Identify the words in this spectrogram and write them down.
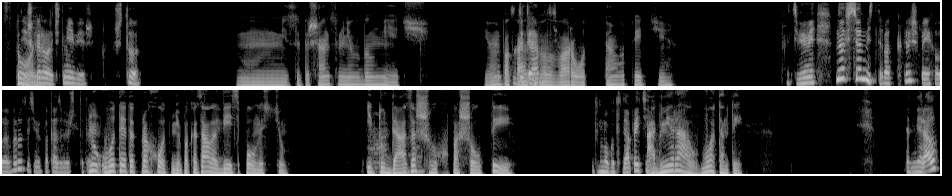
Стой. Девушка Ролла, что ты меня бьешь? Что? М, Из супер шанса мне выпал меч. И он это показывал ворота вот эти. Тебе Ну все, мистер Бак, крыша поехала, ворота тебе показывают что-то. Ну, вот этот проход мне показала весь полностью. И туда ага. зашел, пошел ты. Ты могу туда пойти. Адмирал, вот он ты. Адмирал?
